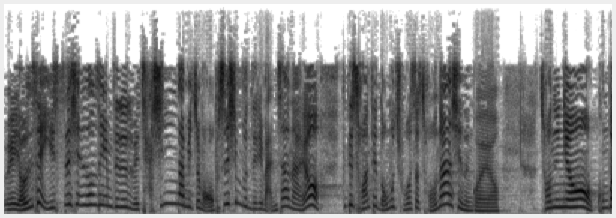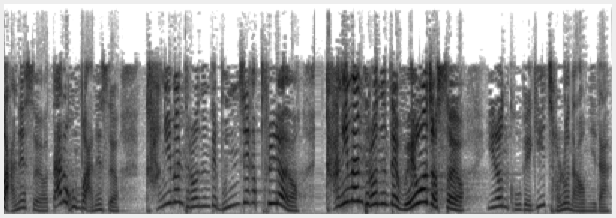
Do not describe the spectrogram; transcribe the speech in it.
왜 연세 있으신 선생님들은 왜 자신감이 좀 없으신 분들이 많잖아요. 근데 저한테 너무 좋아서 전화하시는 거예요. 저는요, 공부 안 했어요. 따로 공부 안 했어요. 강의만 들었는데 문제가 풀려요. 강의만 들었는데 외워졌어요. 이런 고백이 절로 나옵니다.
